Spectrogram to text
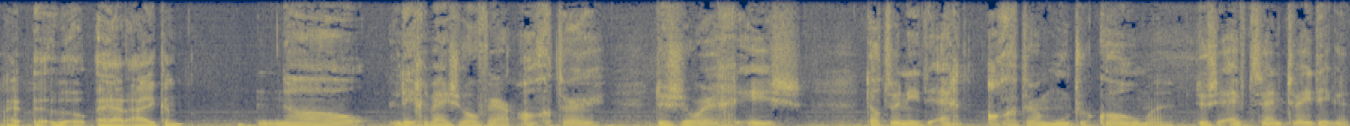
Her- Herijken? Nou, liggen wij zover achter. De zorg is dat we niet echt achter moeten komen. Dus het zijn twee dingen.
